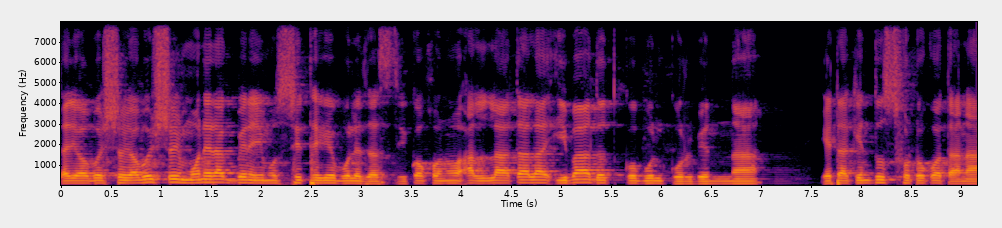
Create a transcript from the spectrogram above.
তাই অবশ্যই অবশ্যই মনে রাখবেন এই মসজিদ থেকে বলে যাচ্ছি, কখনো আল্লাহ তালা ইবাদত কবুল করবেন না। এটা কিন্তু ছোট কথা না।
